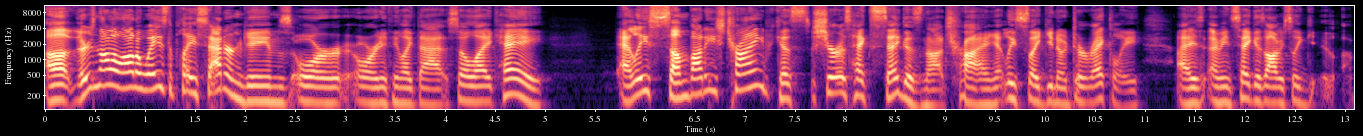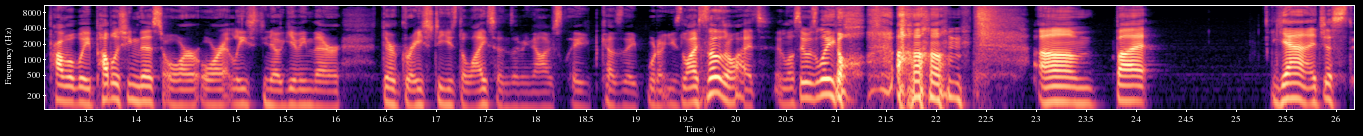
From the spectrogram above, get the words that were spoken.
uh, there's not a lot of ways to play Saturn games or or anything like that. So like, hey, at least somebody's trying because sure as heck Sega's not trying. At least like you know directly. I I mean Sega's obviously probably publishing this or or at least you know giving their their grace to use the license. I mean obviously because they wouldn't use the license otherwise unless it was legal. um, um, but yeah, it just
